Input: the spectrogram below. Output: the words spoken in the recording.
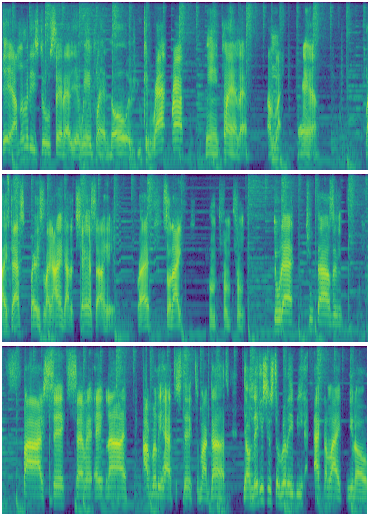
Yeah, I remember these dudes saying that. Yeah, we ain't playing no. If you can rap, rap, we ain't playing that. I'm mm. like, damn. Like that's crazy. Like I ain't got a chance out here, right? So like from from from through that 2005, six, seven, eight, nine, I really had to stick to my guns. Yo, niggas used to really be acting like you know.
